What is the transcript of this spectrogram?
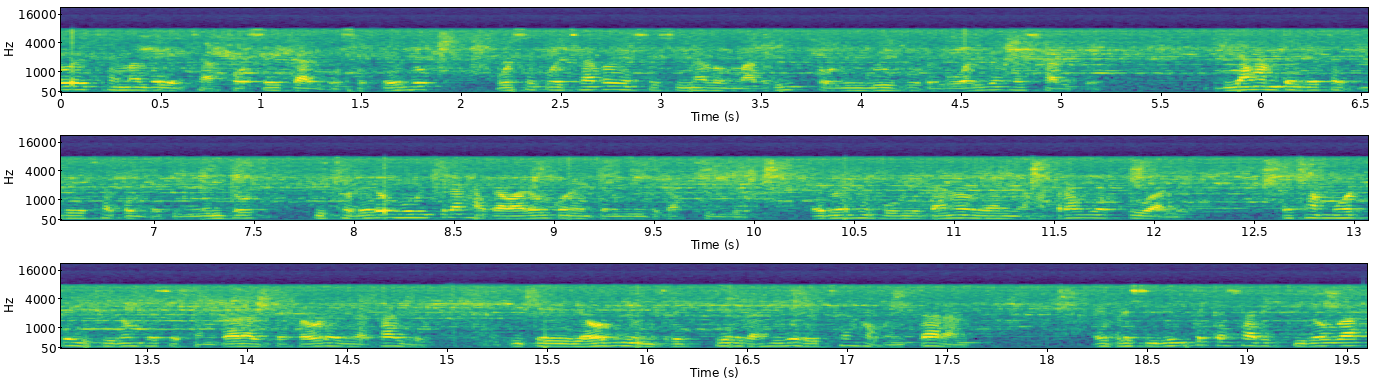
diputado de extrema derecha José Calvo Cepelo fue secuestrado y asesinado en Madrid por un grupo de guardias de asalto. Días antes de, este acontecimiento, pistoleros ultras acabaron con el teniente Castillo, héroe republicano de años atrás y actuales. Estas muertes hicieron que se centrara el terror en la calle y que el odio entre izquierdas y derechas aumentaran. El presidente Casares Quiroga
